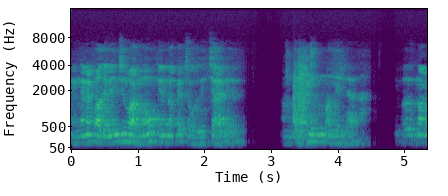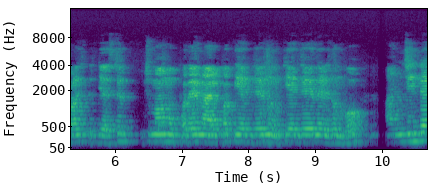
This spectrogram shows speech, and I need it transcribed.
എങ്ങനെ പതിനഞ്ച് വന്നു എന്നൊക്കെ ചോദിച്ചാൽ അങ്ങനെയൊന്നും വന്നില്ല. ഇപ്പൊ നമ്മൾ ജസ്റ്റ് ചുമ്മാ മുപ്പത് നാൽപ്പത്തി അഞ്ച് നൂറ്റി അഞ്ച് എന്ന് എഴുതുമ്പോ അഞ്ചിന്റെ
